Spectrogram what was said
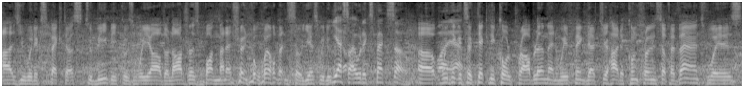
as you would expect us to be, because we are the largest bond manager in the world, and so yes, we do. Yes, I would expect so. Uh, we I think it's a technical problem, and we think that you had a confluence of events with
